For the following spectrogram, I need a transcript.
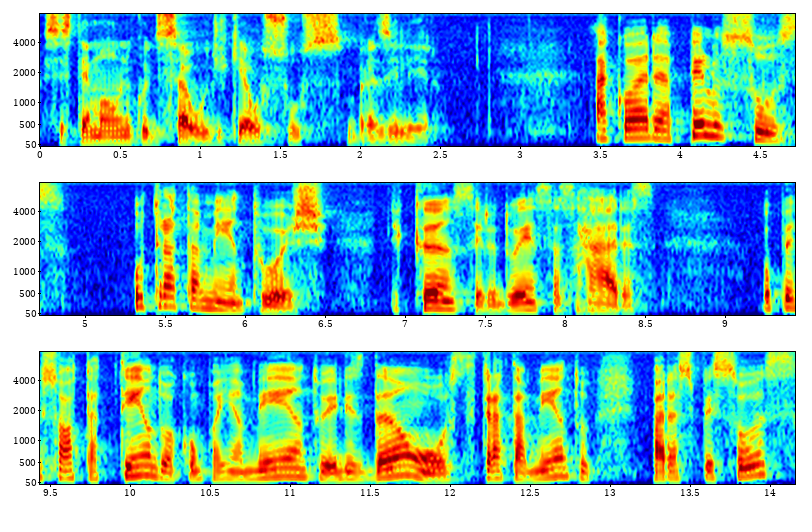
Sistema Único de Saúde, que é o SUS brasileiro. Agora, pelo SUS, o tratamento hoje de câncer e doenças raras, o pessoal está tendo acompanhamento, eles dão o tratamento para as pessoas?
